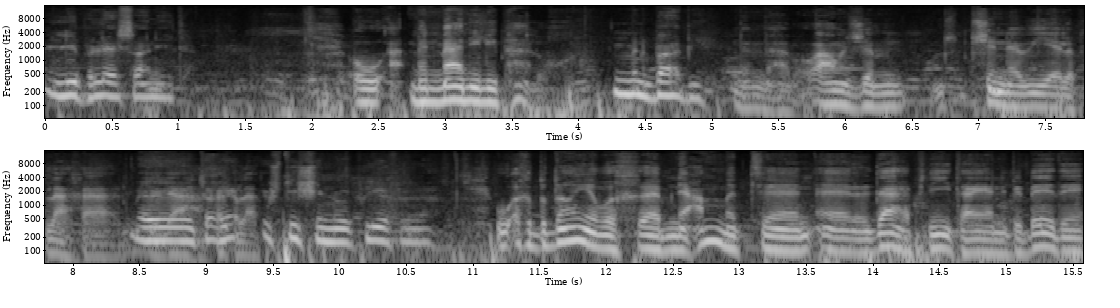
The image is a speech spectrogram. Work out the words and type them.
اللي بلسانيت. ومن ماني لي بالوخ من بابي. من باب وعم جم بشنوية لفلاخة إشتي شنو بليخ واخ بضايا واخ ابن عمة الداها بنيتا يعني ببيدة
